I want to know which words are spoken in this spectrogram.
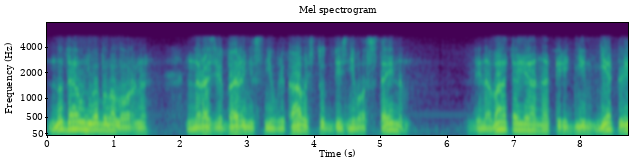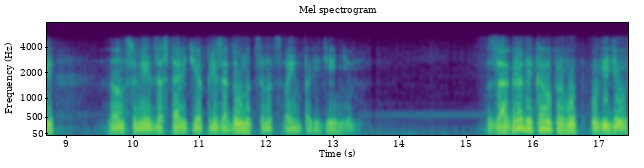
Ну да, у него была Лорна, но разве Бернис не увлекалась тут без него Стейном? Виновата ли она перед ним, нет ли, но он сумеет заставить ее призадуматься над своим поведением. За оградой Каупервуд увидел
